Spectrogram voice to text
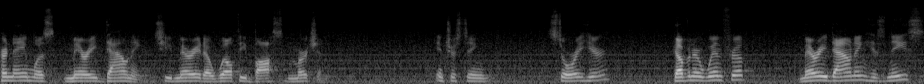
Her name was Mary Downing. She married a wealthy Boston merchant. Interesting story here. Governor Winthrop, Mary Downing, his niece.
